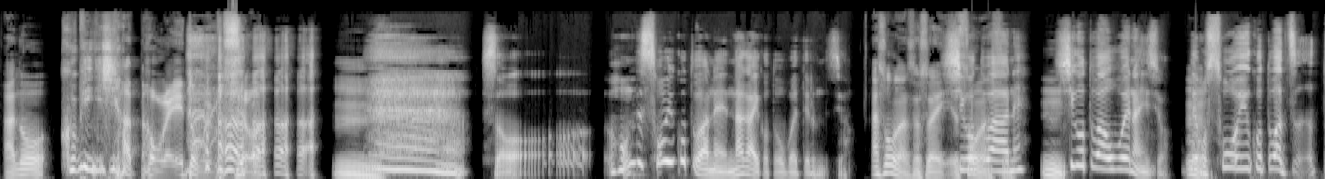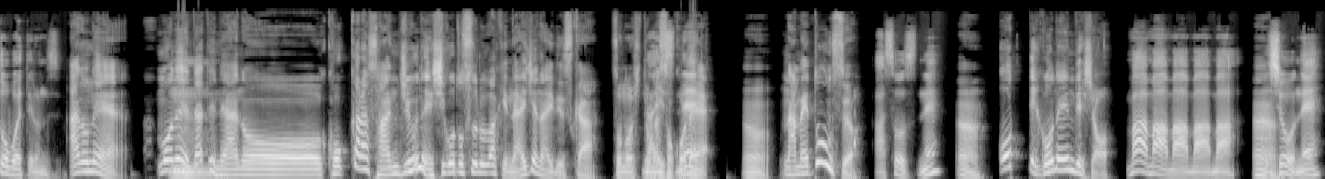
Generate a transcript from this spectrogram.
あの、首にしはった方がええと思いますよ。うん。そう。ほんで、そういうことはね、長いこと覚えてるんですよ。あ、そうなんですよ。それ仕事は。ね、そうなん仕事は覚えないんですよ。うんでも、そういうことはずっと覚えてるんですよ。あのね、もうね、うんだってね、あのーこっから30年仕事するわけないじゃないですか。その人がそこで。ないですうん。舐めとんすよ。あ、そうですね。うん。おって5年でしょ。まあまあまあまあまあ、うん。でしょうね。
